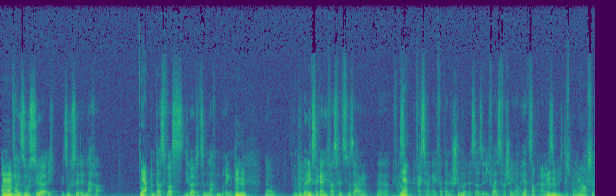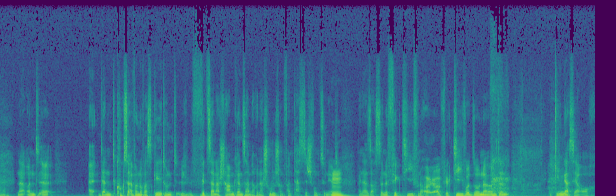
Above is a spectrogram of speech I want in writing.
Am mhm. Anfang suchst du ja, ich suchst ja den Lacher. Ja. Und das, was die Leute zum Lachen bringt. Mhm. Ja. Und du überlegst ja gar nicht, was willst du sagen. Ja, du, weißt ja. du weißt ja noch gar nicht, was deine Stimme ist. Also ich weiß es wahrscheinlich auch jetzt noch gar nicht mhm. so richtig. Das bei mir auch so, ja. Na, und äh, äh, dann guckst du einfach nur, was geht und Witze an der Schamgrenze haben auch in der Schule schon fantastisch funktioniert. Mhm. Wenn du sagst, so eine fiktiv und oh ja, fiktiv und so, ne? Und dann ging das ja auch.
